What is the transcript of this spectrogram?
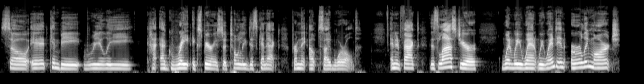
So it can be really a great experience to totally disconnect from the outside world. And in fact, this last year, when we went, we went in early March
